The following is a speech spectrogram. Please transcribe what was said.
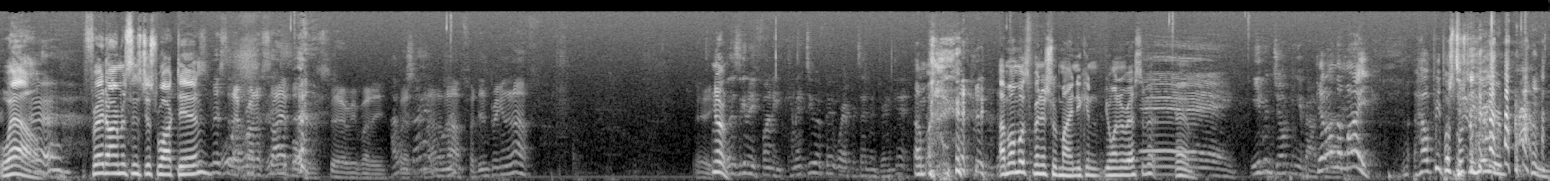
Well, Fred Armisen's just walked in. Missed it. I brought a side bowl to everybody, but not enough. I didn't bring in enough. There you No. go. This is gonna be funny. Can I do a bit where I pretend to drink it? I'm, I'm almost finished with mine. You can. You want the rest of it? Yeah. Hey, even joking about it. Get that. on the mic. How are people supposed to hear your?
